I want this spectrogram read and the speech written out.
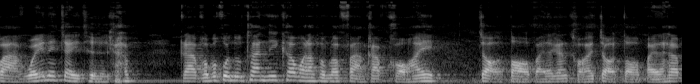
ฝากไว้ในใจเธอครับกราบขอบพระคุณทุกท่านที่เข้ามารับชมรับฟังครับ ขอให้ เจาะต่อไปแล้วกันขอให้เจาะต่อไปนะครับ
